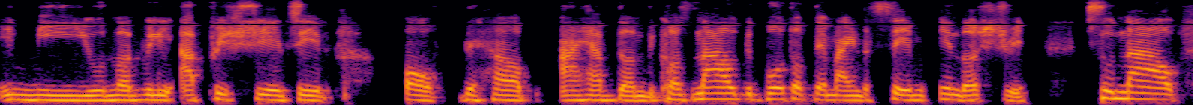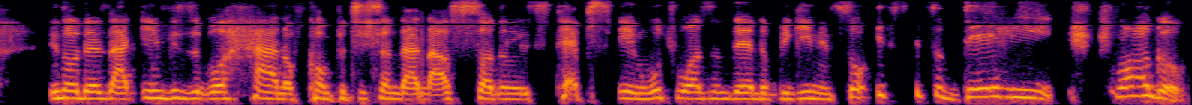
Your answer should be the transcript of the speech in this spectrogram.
in me, you're not really appreciative of the help I have done because now the both of them are in the same industry. So now, you know, there's that invisible hand of competition that now suddenly steps in, which wasn't there in the beginning. So it's it's a daily struggle.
